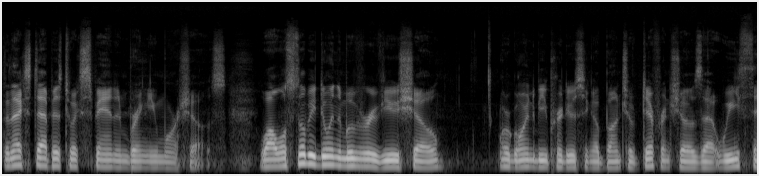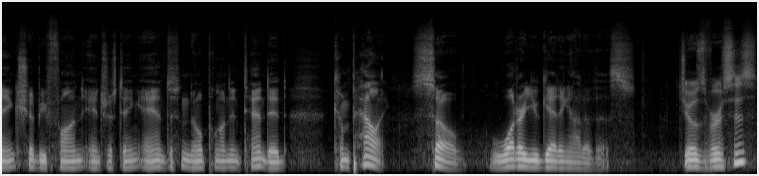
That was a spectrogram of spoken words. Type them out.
the next step is to expand and bring you more shows. While we'll still be doing the movie review show, we're going to be producing a bunch of different shows that we think should be fun, interesting, and, no pun intended, compelling. So, what are you getting out of this? Joe's Versus.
